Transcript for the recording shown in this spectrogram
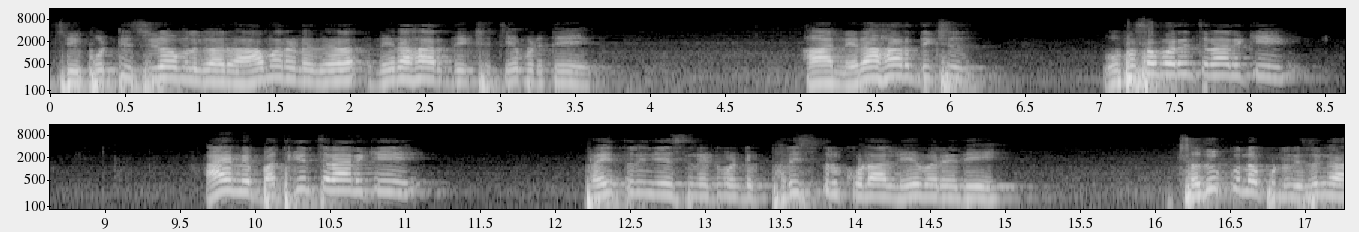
శ్రీ పొట్టి శ్రీరాములు గారు ఆమరణ నిరా- నిరాహార దీక్ష చేపడితే ఆ నిరాహార దీక్ష ఉపసంహరించడానికి ఆయన్ని బతికించడానికి ప్రయత్నం చేసినటువంటి పరిస్థితులు కూడా లేవనేది చదువుకున్నప్పుడు నిజంగా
